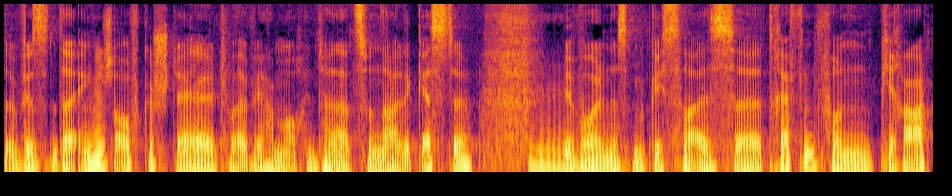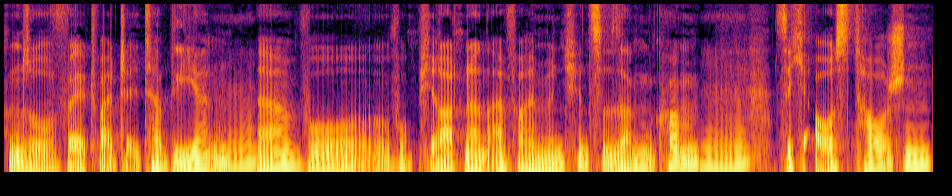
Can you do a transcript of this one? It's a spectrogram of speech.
wir sind da englisch aufgestellt, weil wir haben auch internationale Gäste. Mhm. Wir wollen das möglichst als äh, Treffen von Piraten so weltweit etablieren, mhm. ja, wo, wo Piraten dann einfach in München zusammenkommen, mhm. sich austauschen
